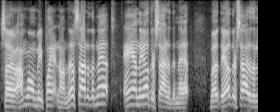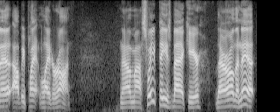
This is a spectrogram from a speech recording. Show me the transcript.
So I'm going to be planting on this side of the net and the other side of the net but the other side of the net I'll be planting later on. Now my sweet peas back here, they're on the net.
